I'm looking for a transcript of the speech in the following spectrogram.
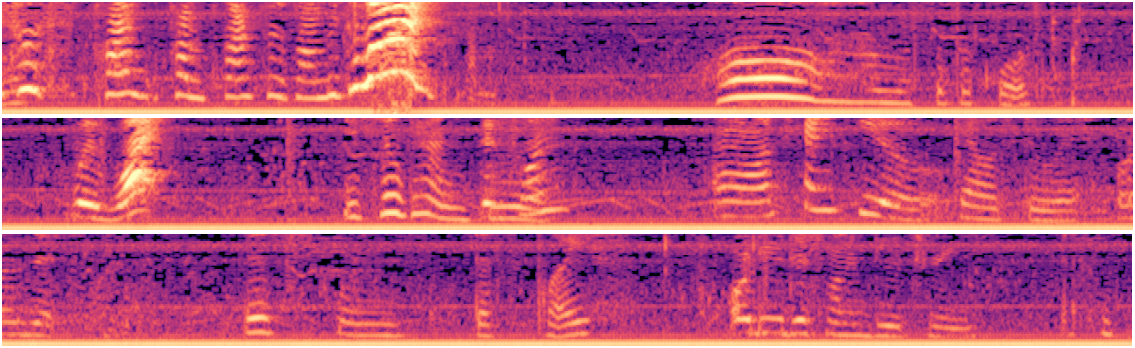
This was plant from Plants vs. Zombies 1! Oh, that was super cool. Wait, what? You still can do This one? Oh, kind of cute. Let's do it. Or this one? This one, this place, Or do you just want to do a tree? this is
